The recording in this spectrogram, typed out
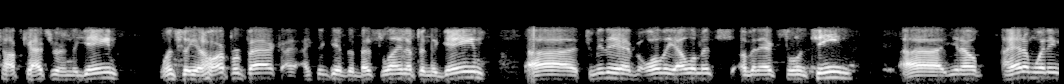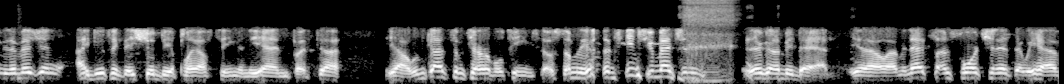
top catcher in the game. Once they get Harper back, I, I think they have the best lineup in the game. Uh, to me, they have all the elements of an excellent team. Uh, you know, I had them winning the division. I do think they should be a playoff team in the end, but uh, yeah, we've got some terrible teams though. Some of the other teams you mentioned, they're going to be bad. You know, I mean that's unfortunate that we have,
